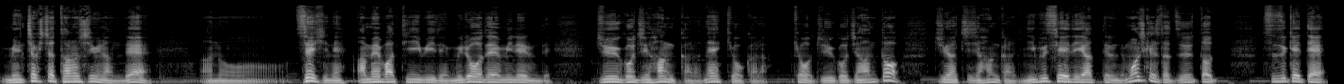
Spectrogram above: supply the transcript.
めちゃくちゃ楽しみなんであのー、ぜひねアメバ TV で無料で見れるんで15時半からね今日から。今日15時半と18時半から2部制でやってるんでもしかしたらずっと続けて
